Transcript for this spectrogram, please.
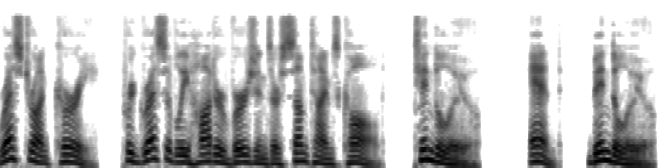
restaurant curry. Progressively hotter versions are sometimes called tindaloo and bindaloo.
